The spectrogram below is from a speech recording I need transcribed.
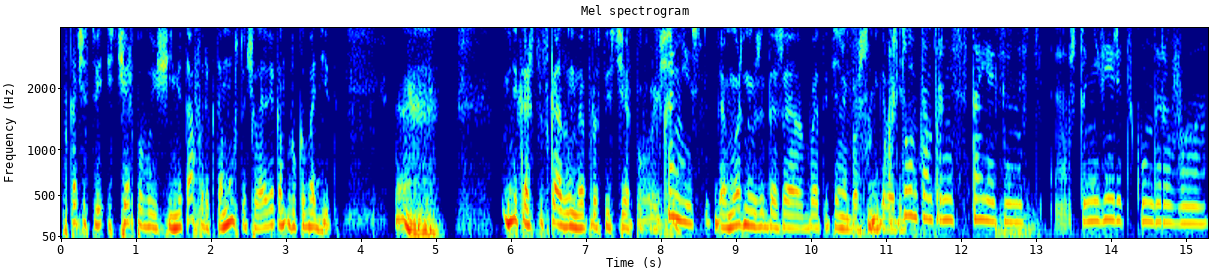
в качестве исчерпывающей метафоры к тому, что человеком руководит. Мне кажется, сказанное просто исчерпывающе. Конечно. Да, можно уже даже об этой теме больше не А говорить. что он там про несостоятельность, э, что не верит Кундера в...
